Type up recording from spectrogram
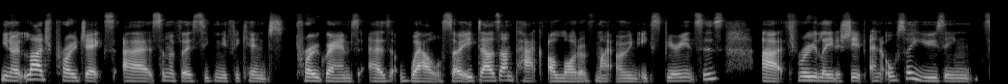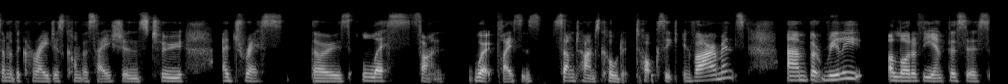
you know, large projects, uh, some of those significant programs as well. So, it does unpack a lot of my own experiences uh, through leadership and also using some of the courageous conversations to address those less fun workplaces, sometimes called toxic environments. Um, but really, a lot of the emphasis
